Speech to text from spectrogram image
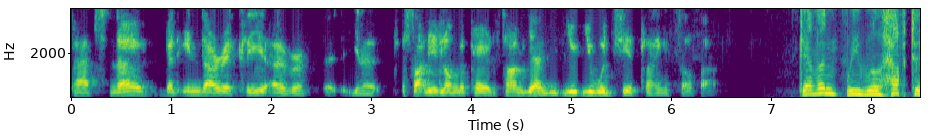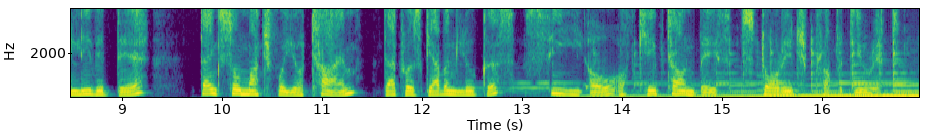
perhaps no, but indirectly over, uh, you know, a slightly longer period of time, yeah, you, you would see it playing itself out. Gavin, we will have to leave it there. Thanks so much for your time. That was Gavin Lucas, CEO of Cape Town based Stor-Age Property REIT.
